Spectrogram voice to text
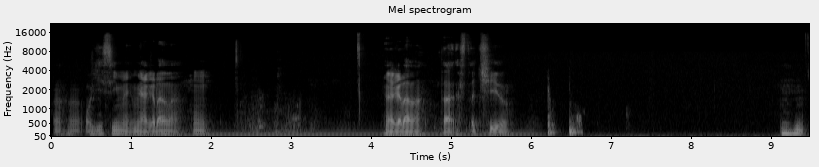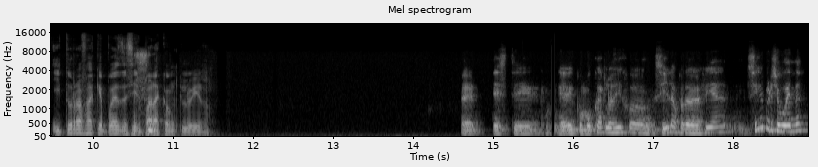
Ajá. Oye, sí, me, me agrada. Mm. Me agrada. Está, está chido. ¿Y tú, Rafa, qué puedes decir para concluir? A ver, este, eh, como Carlos dijo, sí, la fotografía sí me pareció buena,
